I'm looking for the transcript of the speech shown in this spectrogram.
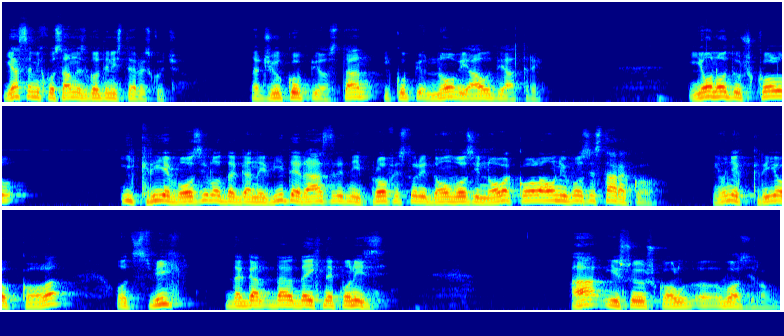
ja sam ih u 18 godina isterao iz kuće. Znači, kupio stan i kupio novi Audi A3. I on ode u školu i krije vozilo da ga ne vide razredni profesori da on vozi nova kola, a oni voze stara kola. I on je krio kola od svih da, ga, da, da ih ne ponizi. A išao je u školu e, vozilom.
